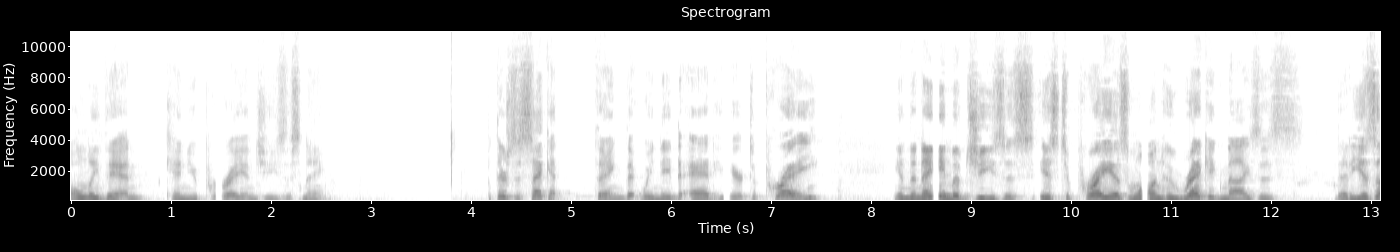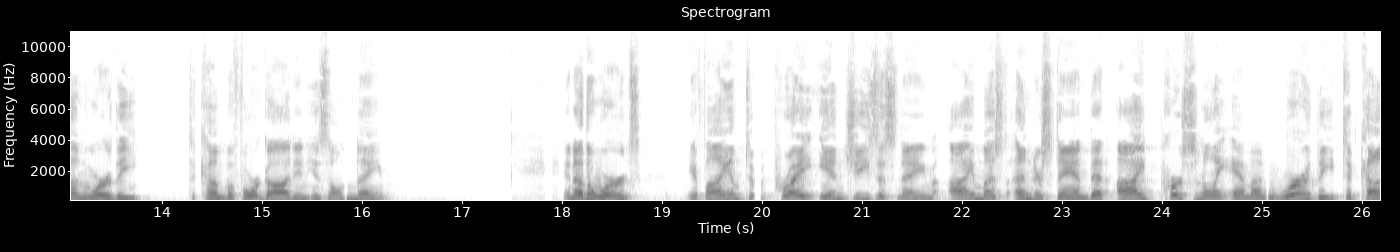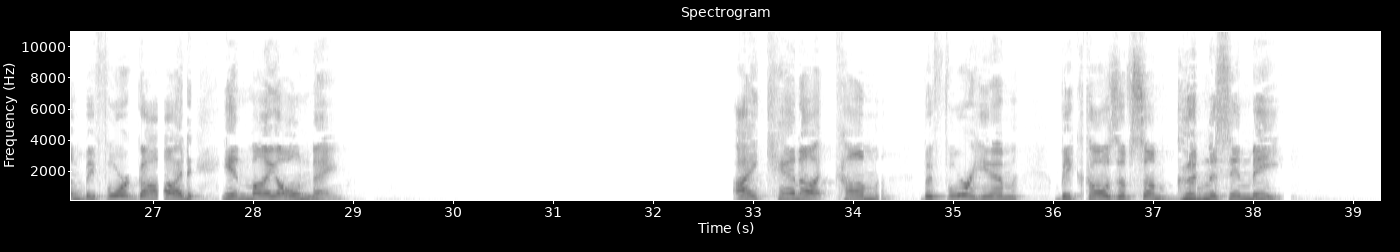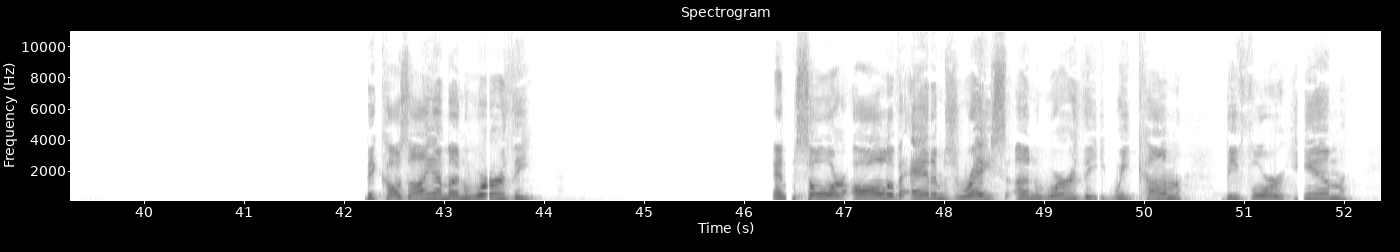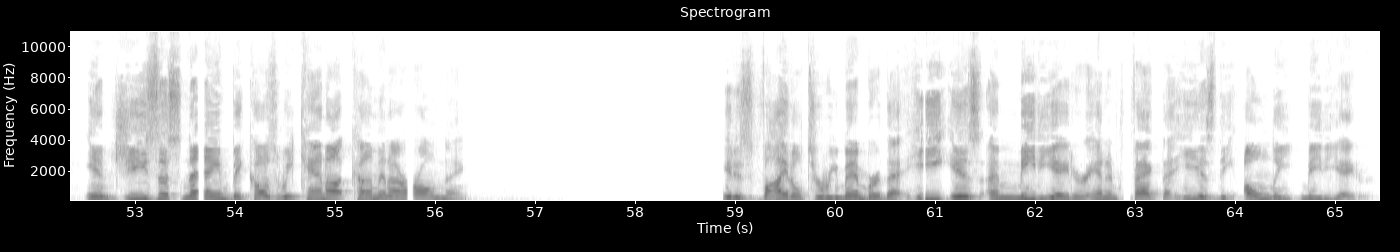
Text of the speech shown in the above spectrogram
Only then can you pray in Jesus' name. But there's a second thing that we need to add here. To pray in the name of Jesus is to pray as one who recognizes that he is unworthy to come before God in his own name. In other words, if I am to pray in Jesus' name, I must understand that I personally am unworthy to come before God in my own name. I cannot come before Him because of some goodness in me. Because I am unworthy. And so are all of Adam's race unworthy. We come before Him in Jesus' name because we cannot come in our own name. It is vital to remember that He is a mediator, and in fact, that He is the only mediator.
